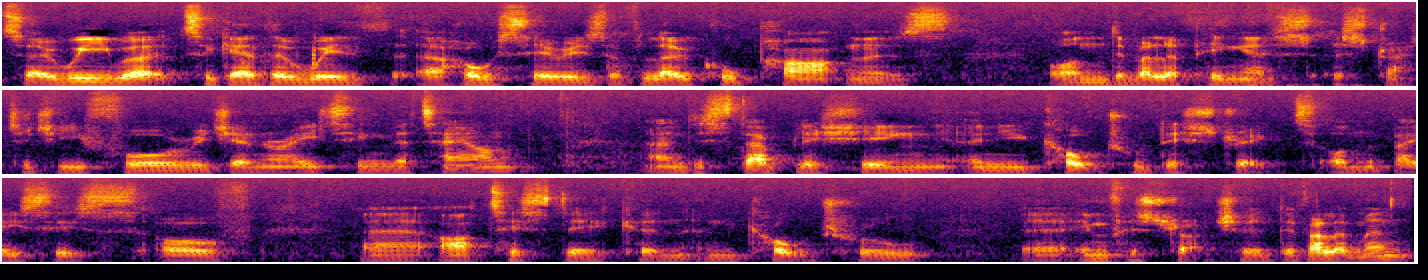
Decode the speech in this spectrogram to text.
so we worked together with a whole series of local partners on developing a, a strategy for regenerating the town and establishing a new cultural district on the basis of uh, artistic and, and cultural uh, infrastructure development.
